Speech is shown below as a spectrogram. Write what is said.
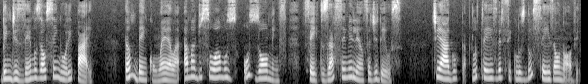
bendizemos ao Senhor e Pai. Também com ela amaldiçoamos os homens, feitos à semelhança de Deus. Tiago, capítulo 3, versículos do 6 ao 9.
